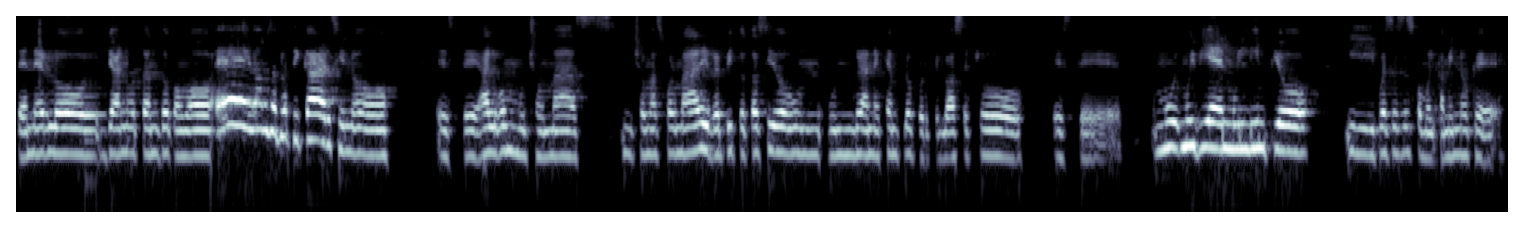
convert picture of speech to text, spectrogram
tenerlo ya no tanto como, hey, vamos a platicar, sino este, algo mucho más, mucho más formal. Y repito, tú has sido un, gran ejemplo porque lo has hecho este, muy, muy bien, muy limpio y pues ese es como el camino que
